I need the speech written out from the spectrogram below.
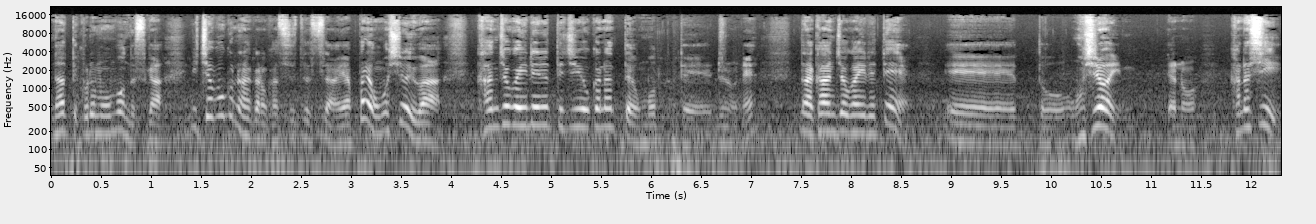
なってこれも思うんですが一応僕の中の仮説としてはやっぱり面白いは感情が入れるって重要かなって思ってるのね。だから感情が入れてえー、っと面白いあの悲しい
